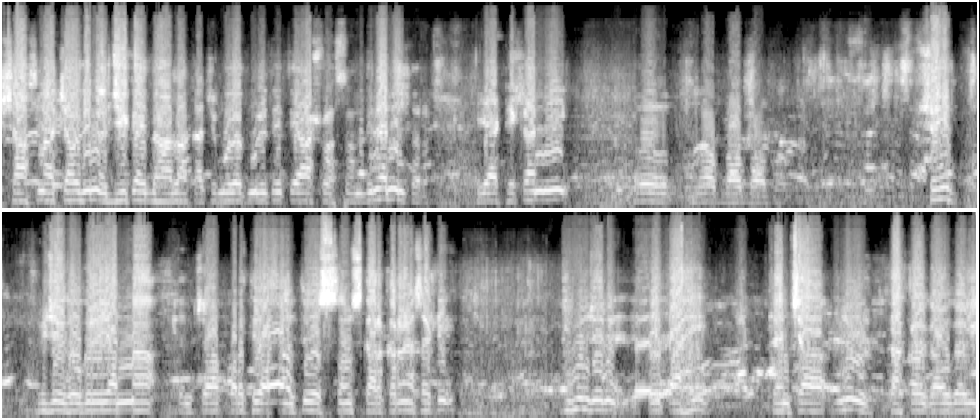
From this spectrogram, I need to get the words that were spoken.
शासनाच्या वतीनं जी काही दहा लाखाची मदत मिळते ते आश्वासन दिल्यानंतर या ठिकाणी शहीद विजय घोगरे यांना त्यांच्या प्रतिभा अंतिम संस्कार करण्यासाठी घेऊन जाण्यात येत आहे. त्यांच्या मूळ टाकळ गावगावी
